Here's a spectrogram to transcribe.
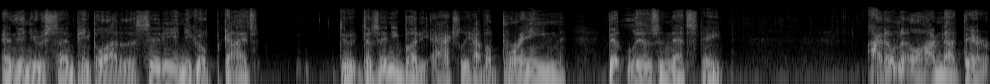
and then you send people out of the city, and you go, guys, do, does anybody actually have a brain that lives in that state? I don't know. I'm not there.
